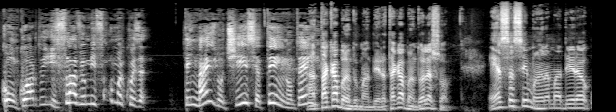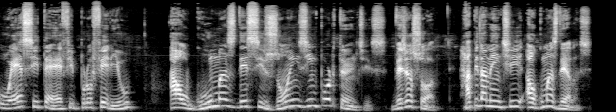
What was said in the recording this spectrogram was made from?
Concordo. E Flávio, me fala uma coisa: tem mais notícia? Tem, não tem? Ah, tá acabando, Madeira, tá acabando. Olha só. Essa semana, Madeira, o STF proferiu algumas decisões importantes. Veja só, rapidamente, algumas delas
